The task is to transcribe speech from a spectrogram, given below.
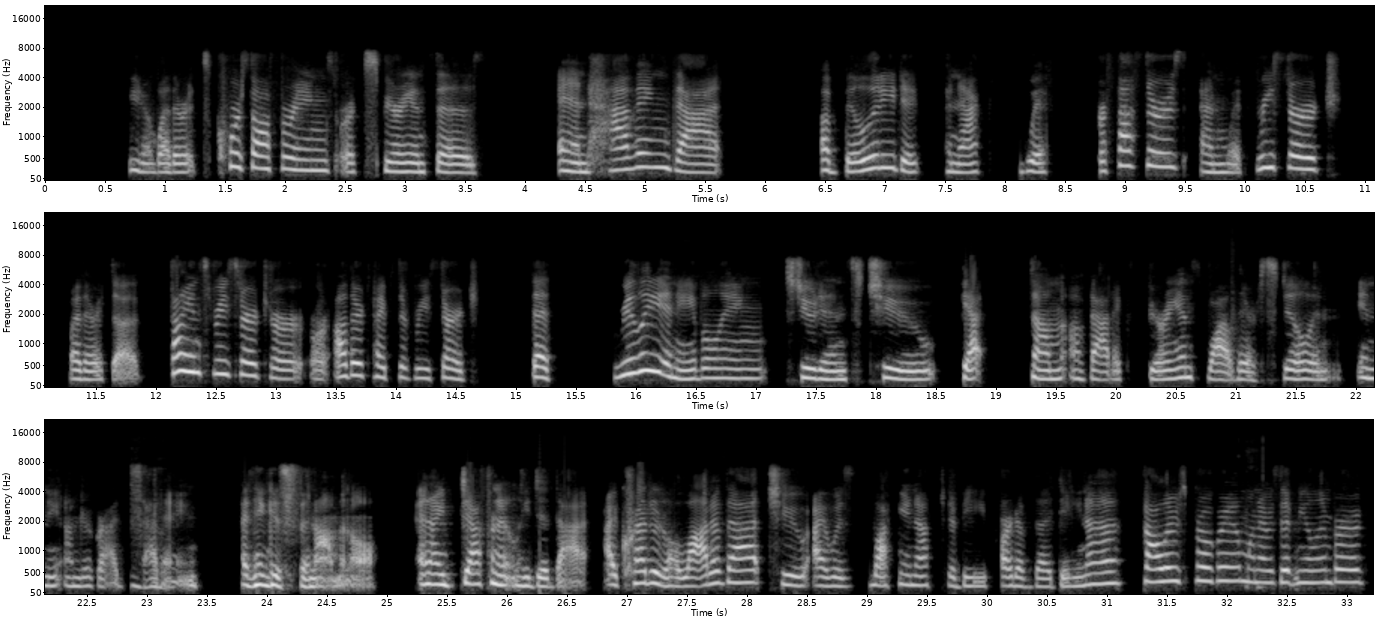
you know, whether it's course offerings or experiences, and having that ability to connect with professors and with research, whether it's a science research or, or other types of research that's really enabling students to get some of that experience while they're still in, in the undergrad mm-hmm. setting, I think is phenomenal. And I definitely did that. I credit a lot of that to I was lucky enough to be part of the Dana Scholars Program when I was at Muhlenberg.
